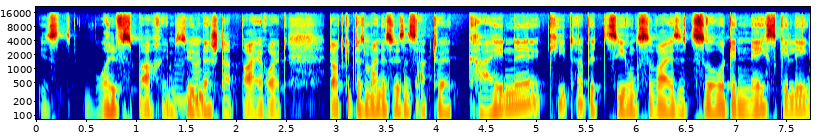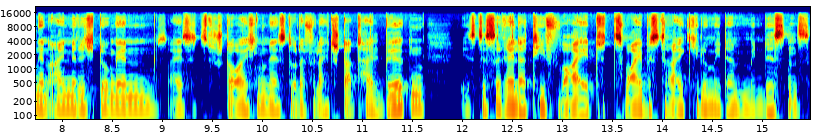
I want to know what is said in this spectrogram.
ist Wolfsbach im mhm. Süden der Stadt Bayreuth. Dort gibt es meines Wissens aktuell keine Kita, beziehungsweise zu den nächstgelegenen Einrichtungen, sei es jetzt Storchennest oder vielleicht Stadtteil Birken, ist es relativ weit, zwei bis drei Kilometer mindestens.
